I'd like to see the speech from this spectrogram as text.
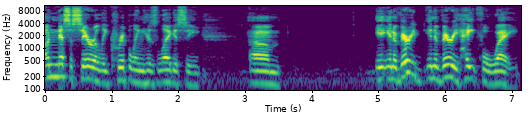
unnecessarily crippling his legacy um, in, in a very in a very hateful way.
